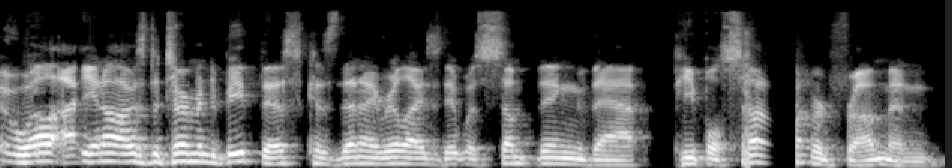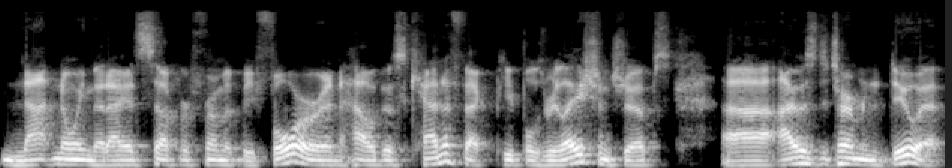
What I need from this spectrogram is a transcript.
Well, you know, I was determined to beat this because then I realized it was something that people suffered from, and not knowing that I had suffered from it before and how this can affect people's relationships, uh, I was determined to do it.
